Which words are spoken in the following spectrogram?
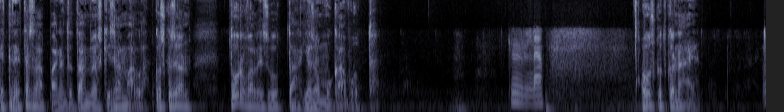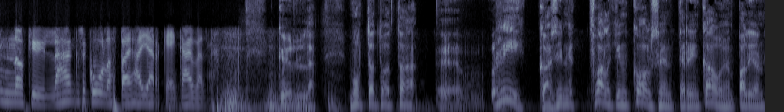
että ne tasapainotetaan myöskin samalla, koska se on turvallisuutta ja se on mukavuutta. Kyllä. Uskotko näin? No kyllähän se kuulostaa ihan järkeen käyvältä. Kyllä, mutta tuota, Riikka sinne Falkin call centeriin kauhean paljon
